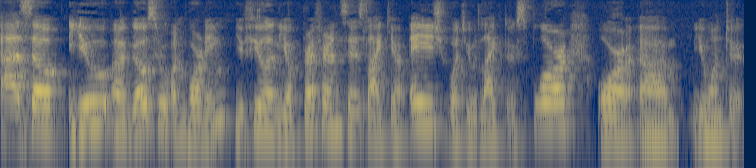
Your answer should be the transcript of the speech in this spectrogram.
Uh, so you uh, go through onboarding. You fill in your preferences, like your age, what you would like to explore, or um, you want to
